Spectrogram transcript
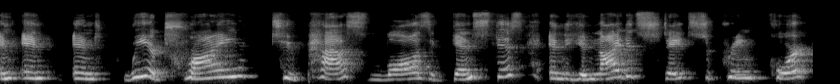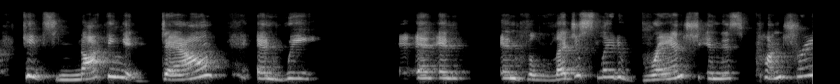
And, and, and we are trying to pass laws against this, and the United States Supreme Court keeps knocking it down, and we and and and the legislative branch in this country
